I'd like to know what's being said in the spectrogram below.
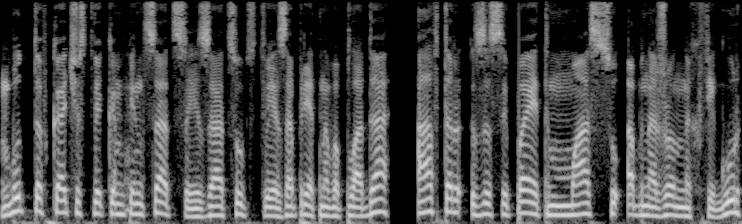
Будто в качестве компенсации за отсутствие запретного плода автор засыпает массу обнаженных фигур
